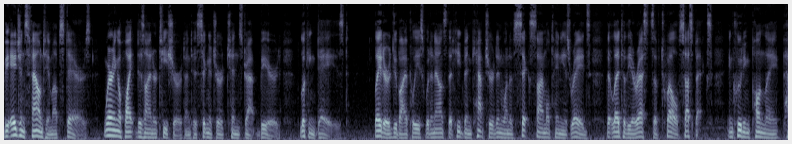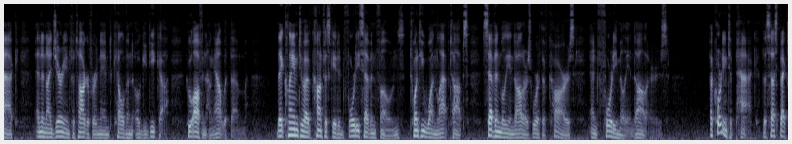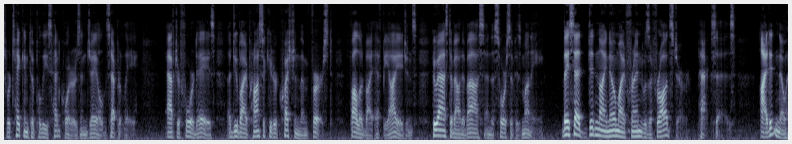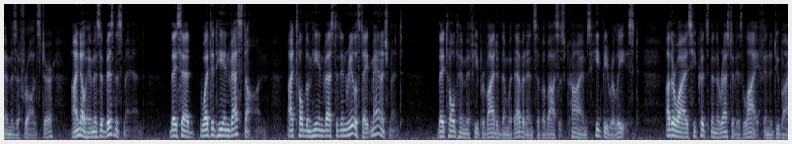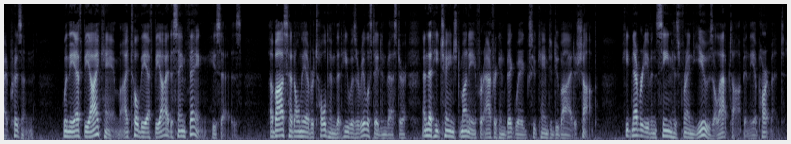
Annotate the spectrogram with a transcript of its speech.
The agents found him upstairs, wearing a white designer t shirt and his signature chin strap beard, looking dazed. Later, Dubai police would announce that he'd been captured in one of six simultaneous raids that led to the arrests of 12 suspects, including Ponle, Pak, and a Nigerian photographer named Kelvin Ogidika, who often hung out with them. They claim to have confiscated 47 phones, 21 laptops, $7 million worth of cars, and $40 million. According to Pak, the suspects were taken to police headquarters and jailed separately. After four days, a Dubai prosecutor questioned them first, followed by FBI agents, who asked about Abbas and the source of his money. They said, Didn't I know my friend was a fraudster? Pak says. I didn't know him as a fraudster. I know him as a businessman. They said, What did he invest on? I told them he invested in real estate management. They told him if he provided them with evidence of Abbas's crimes, he'd be released. Otherwise, he could spend the rest of his life in a Dubai prison. When the FBI came, I told the FBI the same thing, he says. Abbas had only ever told him that he was a real estate investor and that he changed money for African bigwigs who came to Dubai to shop. He'd never even seen his friend use a laptop in the apartment.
